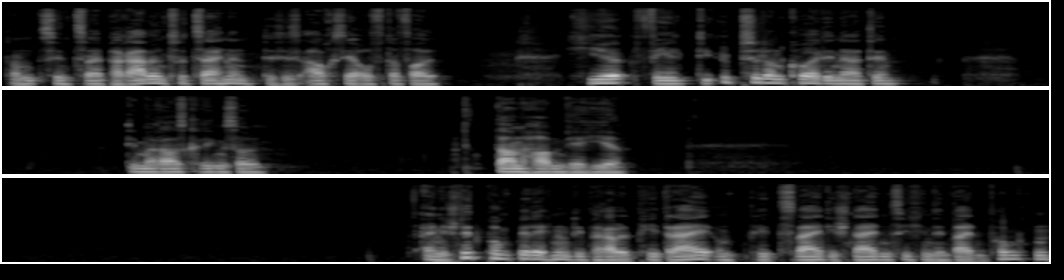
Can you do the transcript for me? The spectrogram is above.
Dann sind zwei Parabeln zu zeichnen. Das ist auch sehr oft der Fall. Hier fehlt die y-Koordinate, die man rauskriegen soll. Dann haben wir hier eine Schnittpunktberechnung, die Parabel P3 und P2, die schneiden sich in den beiden Punkten.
